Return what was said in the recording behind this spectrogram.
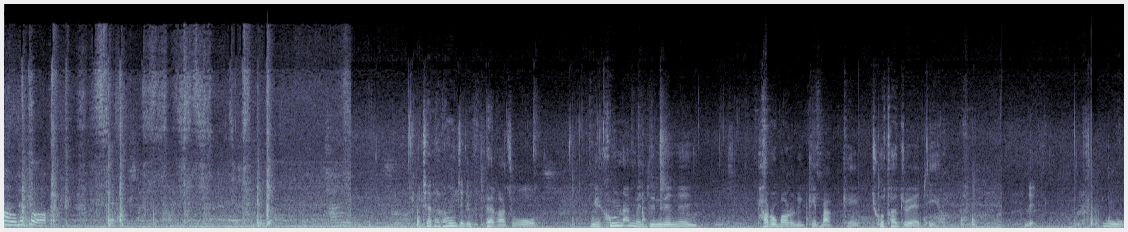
아, 무서워. 제가 성질이 급해가지고 이게 컵라면 넣으면은 바로바로 이렇게 막 이렇게 줬아줘야 돼요. 네. 오.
